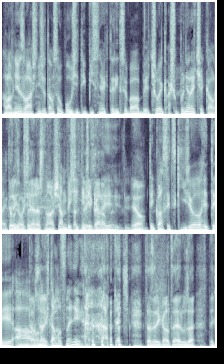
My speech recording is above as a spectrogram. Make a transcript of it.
Hlavně je zvláštní, že tam jsou použitý písně, které třeba by člověk až úplně nečekal. Jako, Který jo, úplně že nesnáším, Tam by všichni který čekali sám- jo. ty klasický že jo, hity a Tam ono jich tam moc není. A teď, to jsem říkal, to je hruza. Teď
